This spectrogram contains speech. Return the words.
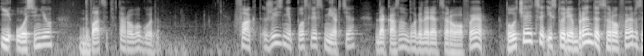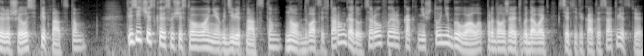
и осенью 2022 года. Факт жизни после смерти доказан благодаря ЦРО ФР. Получается, история бренда ЦРО ФР завершилась в 15 Физическое существование в 19 но в 22 году ЦРОФР, как ничто не бывало, продолжает выдавать сертификаты соответствия.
